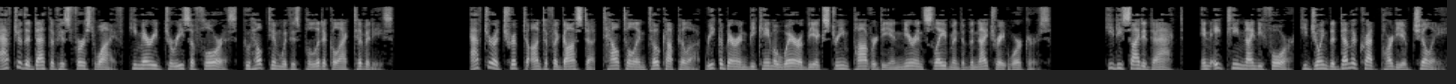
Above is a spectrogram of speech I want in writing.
After the death of his first wife, he married Teresa Flores, who helped him with his political activities. After a trip to Antofagasta, Taltal and Tocopilla, Recabarren became aware of the extreme poverty and near enslavement of the nitrate workers. He decided to act. In 1894, he joined the Democrat Party of Chile.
